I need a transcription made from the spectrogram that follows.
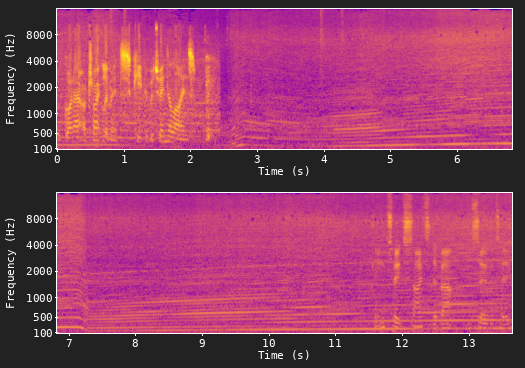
We've gone out of track limits. Keep it between the lines. Getting too excited about this overtake.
